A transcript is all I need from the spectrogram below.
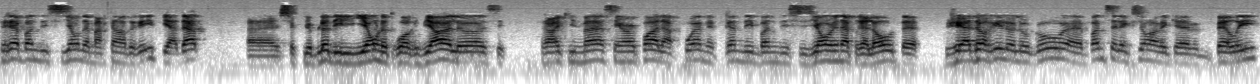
une très bonne décision de Marc-André. Puis à date, euh, ce club-là des Lions de Trois-Rivières, là, c'est tranquillement, c'est un pas à la fois, mais prennent des bonnes décisions une après l'autre. Euh, j'ai adoré le logo, euh, bonne sélection avec euh, Belly.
